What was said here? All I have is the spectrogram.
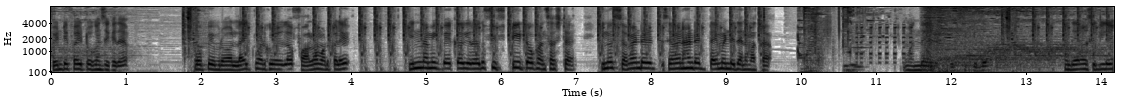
ಟ್ವೆಂಟಿ ಫೈವ್ ಟೋಕನ್ ಸಿಕ್ಕಿದೆ. ಓಪಿ ಬ್ರೋ ಲೈಕ್ ಮಾಡ್ಕೊಳ್ಳಿಲ್ಲ ಫಾಲೋ ಮಾಡ್ಕೊಳ್ಳಿ. ಇನ್ನು ನಮಗೆ ಬೇಕಾಗಿರೋದು ಫಿಫ್ಟಿ ಟೋಕನ್ಸ್ ಅಷ್ಟೇ. ಇನ್ನು seven hundred seven hundred diamond ಇದೆ ನಮ್ಮ ಹತ್ರ. ಒಂದೇ ಸಿಕ್ಕಿದ್ದು. ಒಂದೇನೋ ಸಿಗಲಿ?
